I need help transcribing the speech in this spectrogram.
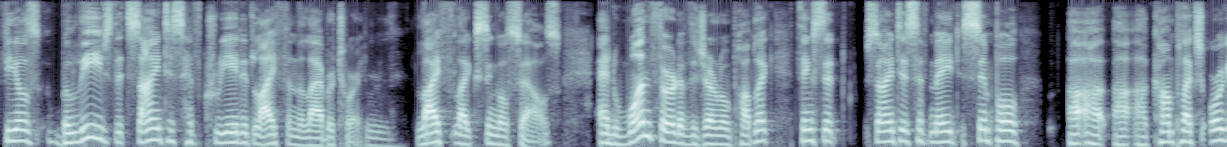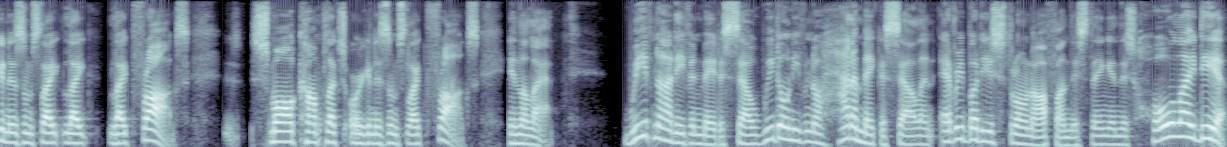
feels believes that scientists have created life in the laboratory, mm. Life like single cells, and one third of the general public thinks that scientists have made simple uh, uh, uh, complex organisms like like like frogs, small complex organisms like frogs in the lab. We've not even made a cell. We don't even know how to make a cell, and everybody is thrown off on this thing. And this whole idea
